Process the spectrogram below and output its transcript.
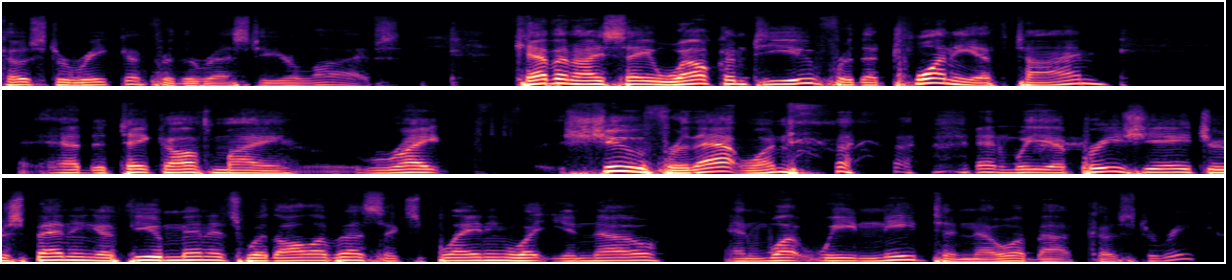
Costa Rica for the rest of your lives. Kevin, I say welcome to you for the 20th time. I had to take off my right shoe for that one. and we appreciate your spending a few minutes with all of us explaining what you know and what we need to know about Costa Rica.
